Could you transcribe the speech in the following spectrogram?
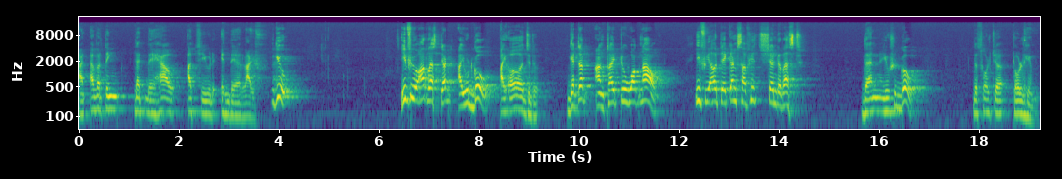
and everything that they have achieved in their life. You if you are rested, I would go, I urged. Get up and try to walk now. If you have taken sufficient rest, then you should go. The soldier told him.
